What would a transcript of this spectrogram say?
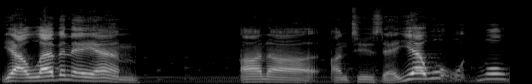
Yeah, 11 a.m on uh on Tuesday. Yeah, we'll we'll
